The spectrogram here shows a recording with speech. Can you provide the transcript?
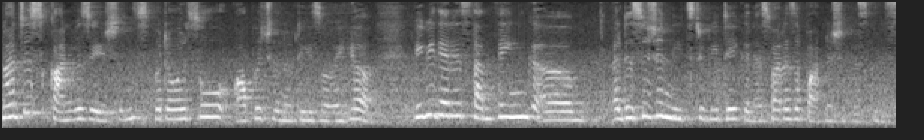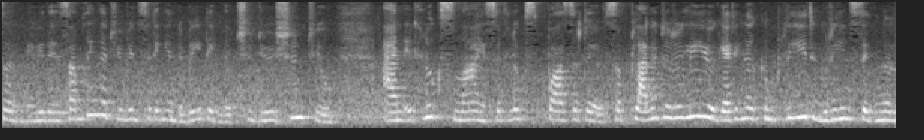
not just conversations but also opportunities over here. Maybe there is something, um, a decision needs to be taken as far as a partnership is concerned. Maybe there is something that you've been sitting and debating that should you, shouldn't you, and it looks nice, it looks positive. So, planetarily, you're getting a complete green signal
